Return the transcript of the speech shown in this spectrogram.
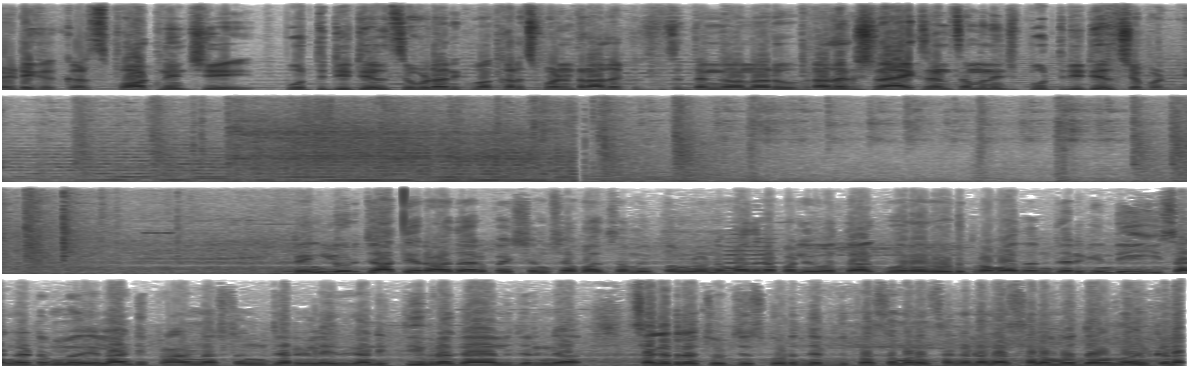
రైట్ స్పాట్ నుంచి పూర్తి డీటెయిల్స్ ఇవ్వడానికి మా కరెస్పాండెంట్ రాధాకృష్ణ సిద్ధంగా ఉన్నారు. రాధాకృష్ణ యాక్సిడెంట్ సంబంధించి పూర్తి డీటెయిల్స్ చెప్పండి. బెంగళూరు జాతీయ రహదారిపై శంషాబాద్ సమీపంలోని మదనపల్లి వద్ద ఘోర రోడ్డు ప్రమాదం జరిగింది. ఈ సంఘటనలో ఎలాంటి ప్రాణ నష్టం జరగలేదు కానీ తీవ్ర గాయాలు జరిగిన సంఘటన చోటు చేసుకోవడం జరిగింది. ప్రస్తుతం మనం సంఘటనా స్థలం వద్ద ఉన్నాం. ఇక్కడ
